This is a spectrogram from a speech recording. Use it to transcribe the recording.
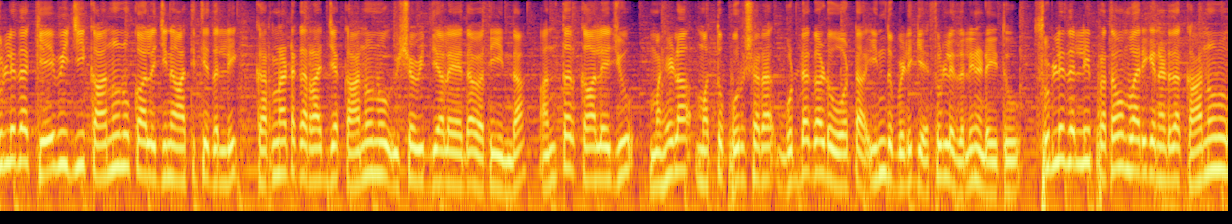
ಸುಳ್ಯದ ಕೆವಿಜಿ ಕಾನೂನು ಕಾಲೇಜಿನ ಆತಿಥ್ಯದಲ್ಲಿ ಕರ್ನಾಟಕ ರಾಜ್ಯ ಕಾನೂನು ವಿಶ್ವವಿದ್ಯಾಲಯದ ವತಿಯಿಂದ ಅಂತರ್ ಕಾಲೇಜು ಮಹಿಳಾ ಮತ್ತು ಪುರುಷರ ಗುಡ್ಡಗಾಡು ಓಟ ಇಂದು ಬೆಳಿಗ್ಗೆ ಸುಳ್ಯದಲ್ಲಿ ನಡೆಯಿತು. ಸುಳ್ಯದಲ್ಲಿ ಪ್ರಥಮ ಬಾರಿಗೆ ನಡೆದ ಕಾನೂನು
